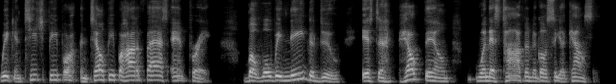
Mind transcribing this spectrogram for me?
We can teach people and tell people how to fast and pray. But what we need to do is to help them when it's time for them to go see a counselor.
